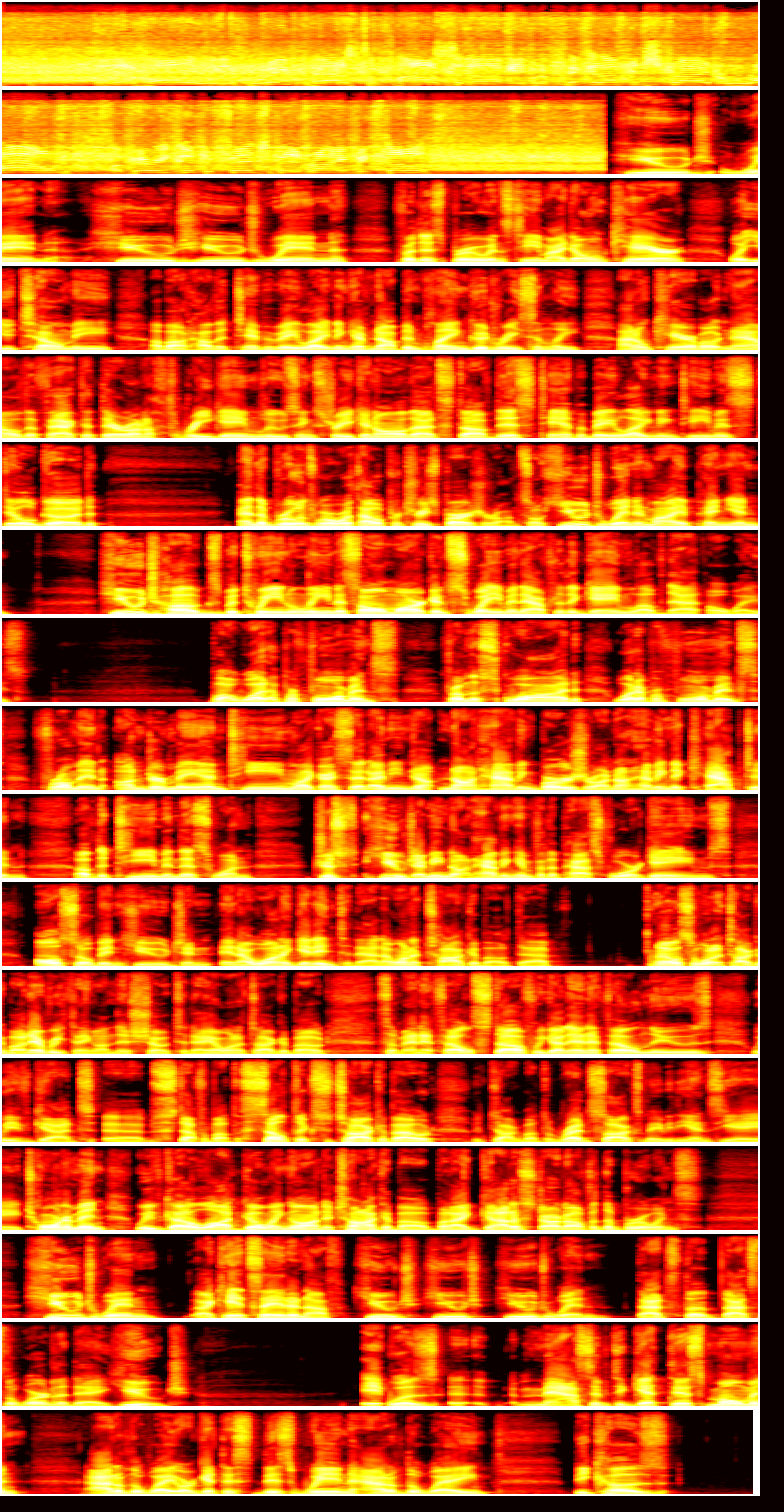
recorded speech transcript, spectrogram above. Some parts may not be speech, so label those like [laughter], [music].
And then Haula with a great pass to Pastrnak, able to pick it up in stride around a very good defenseman in Ryan McDonagh. Huge win. Huge, huge win for this Bruins team. I don't care what you tell me about how the Tampa Bay Lightning have not been playing good recently. I don't care about now the fact that they're on a three game losing streak and all that stuff. This Tampa Bay Lightning team is still good. And the Bruins were without Patrice Bergeron. So huge win in my opinion. Huge hugs between Linus Ullmark and Swayman after the game. Love that always. But what a performance from the squad. What a performance from an undermanned team. Like I said, I mean, not- having Bergeron, not having the captain of the team in this one, just huge. I mean, not having him for the past four games also been huge. And, and I want to get into that. I want to talk about that. I also want to talk about everything on this show today. I want to talk about some NFL stuff. We got NFL news. We've got uh, stuff about the Celtics to talk about. We talk about the Red Sox, maybe the NCAA tournament. We've got a lot going on to talk about, but I got to start off with the Bruins. Huge win. I can't say it enough. Huge, huge, huge win. That's the that's the word of the day. Huge. It was uh, massive to get this moment out of the way or get this this win out of the way because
